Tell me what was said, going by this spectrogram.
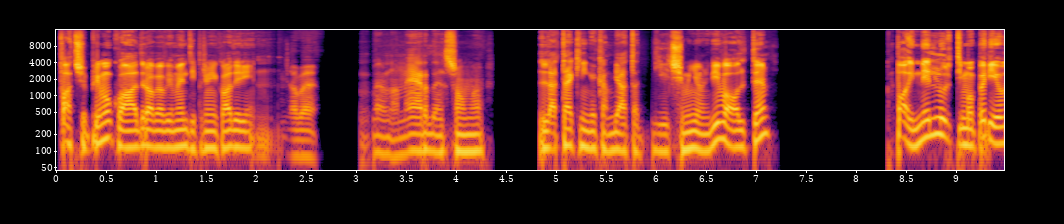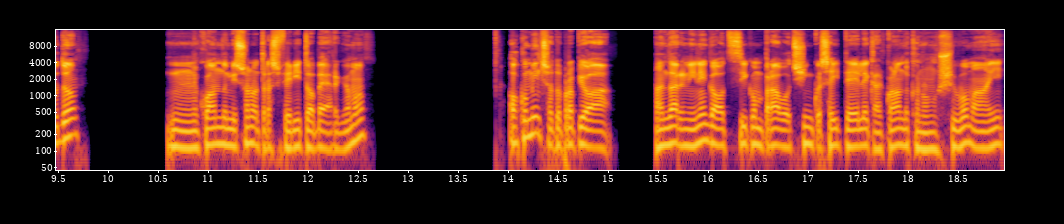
Faccio il primo quadro, vabbè, ovviamente i primi quadri Vabbè. era una merda, insomma. La tecnica è cambiata 10 milioni di volte. Poi nell'ultimo periodo, mh, quando mi sono trasferito a Bergamo, ho cominciato proprio a andare nei negozi, compravo 5-6 tele, calcolando che non uscivo mai.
